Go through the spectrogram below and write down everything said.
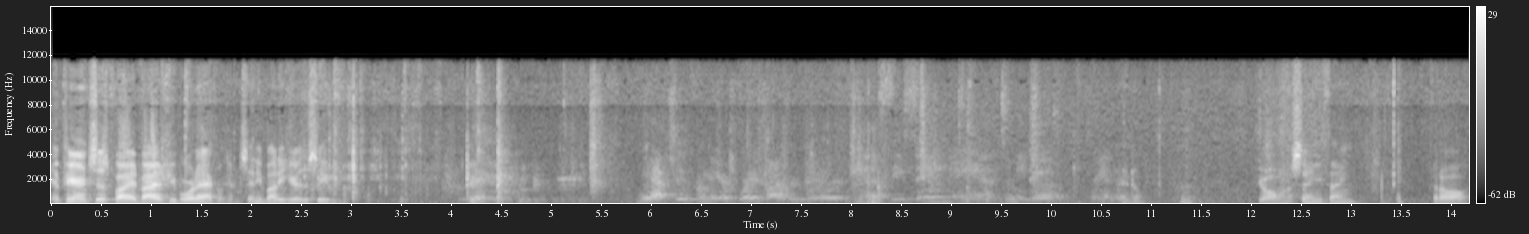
Appearances by advisory board applicants. Anybody here this evening? We have two from the Airport Advisory Board, Hannah Ceasing and Tamika Randall. Randall? You all want to say anything at all?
